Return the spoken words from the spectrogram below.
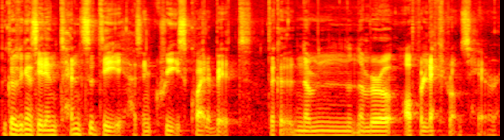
Because we can see the intensity has increased quite a bit, the num number of electrons here.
